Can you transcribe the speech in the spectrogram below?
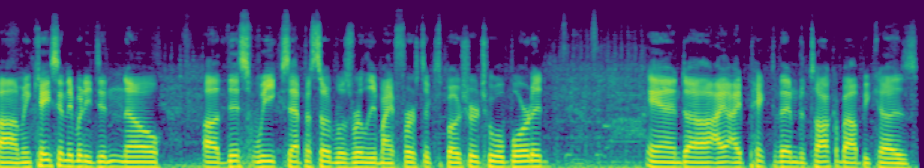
Um, in case anybody didn't know, uh, this week's episode was really my first exposure to Aborted. And uh, I, I picked them to talk about because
